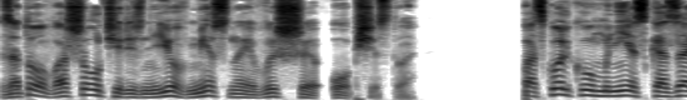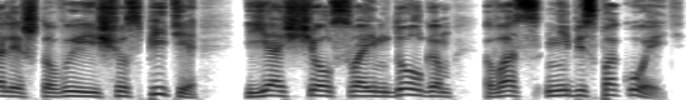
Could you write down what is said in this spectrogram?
зато вошел через нее в местное высшее общество. «Поскольку мне сказали, что вы еще спите, я счел своим долгом вас не беспокоить.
